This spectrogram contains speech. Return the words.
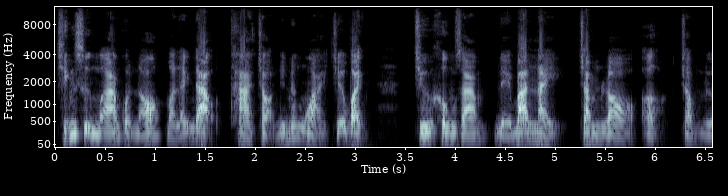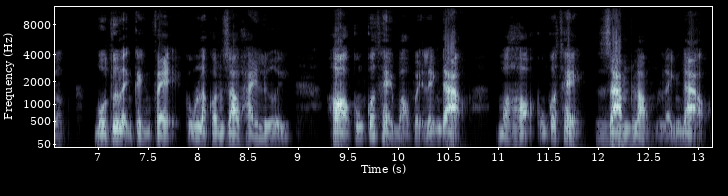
chính sự mờ ám của nó mà lãnh đạo thả chọn đi nước ngoài chữa bệnh, chứ không dám để ban này chăm lo ở trong nước. Bộ Tư lệnh Cảnh vệ cũng là con dao hai lưỡi, họ cũng có thể bảo vệ lãnh đạo, mà họ cũng có thể giam lỏng lãnh đạo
